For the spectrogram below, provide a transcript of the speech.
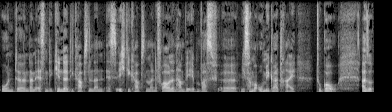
und äh, dann essen die Kinder die Kapseln, dann esse ich die Kapseln, meine Frau, dann haben wir eben was, äh, ich sag mal, Omega-3 to go. Also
